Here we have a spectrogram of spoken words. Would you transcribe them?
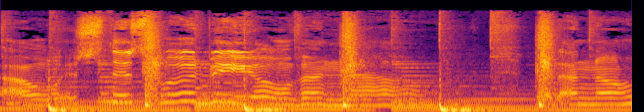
I wish this would be over now, but I know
